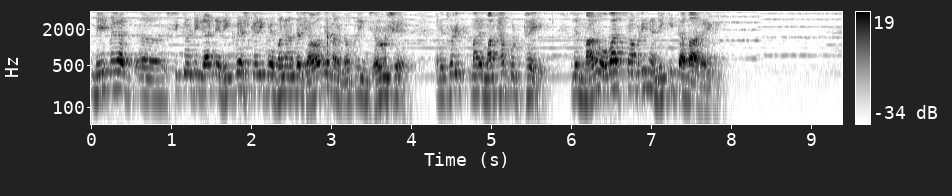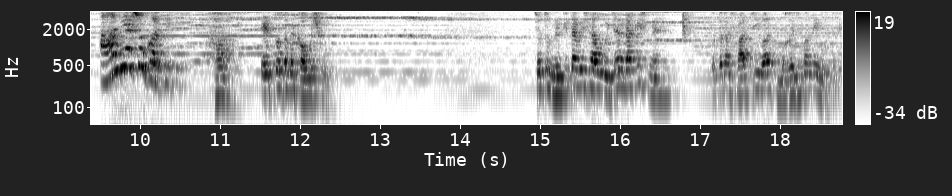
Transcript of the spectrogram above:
મેં પહેલાં સિક્યુરિટી ગાર્ડને રિક્વેસ્ટ કરી કે મને અંદર જવા દે, મારે નોકરીની જરૂર છે. અને થોડીક મારે માથાકૂટ થઈ. એટલે મારો અવાજ સાંભળીને નિકિતા બહાર આવી આ ન્યા શું કરતી હતી? હા, એ તો તમે કહું છું. જો તું નિકિતા વિશે આવું વિચાર રાખીશ ને, તો તને સાચી વાત મગજમાં નહીં ઉતરે.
